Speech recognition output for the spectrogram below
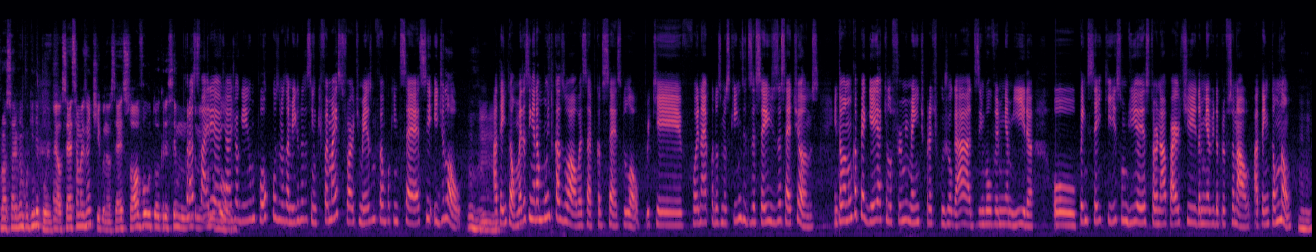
Crossfire veio um pouquinho depois. É, o CS é mais antigo, né? O CS só voltou a crescer muito Crossfire mesmo no eu já joguei um pouco com os meus amigos, mas assim, o que foi mais forte mesmo foi um pouquinho de CS e de LoL. Uhum. Uhum. Até então. Mas assim, era muito casual essa época do CS, do LoL. Porque foi na época dos meus 15, 16, 17 anos. Então eu nunca peguei aquilo firmemente pra, tipo, jogar, desenvolver minha mira. Ou pensei que isso um dia ia se tornar parte da minha vida profissional. Até então, não. Uhum.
